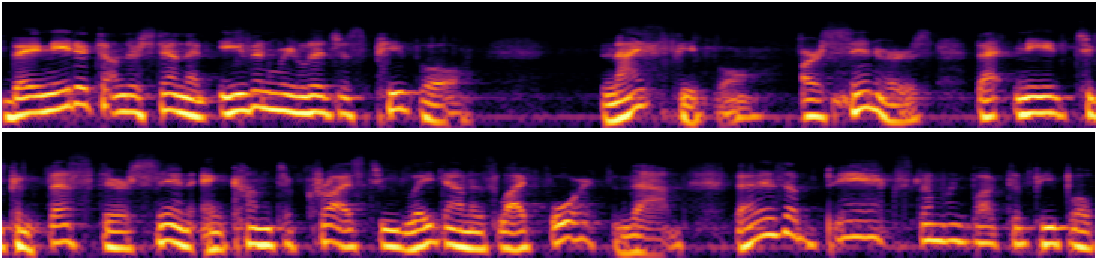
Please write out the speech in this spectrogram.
they needed to understand that even religious people, nice people, are sinners that need to confess their sin and come to Christ who laid down his life for them. That is a big stumbling block to people.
